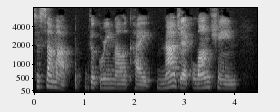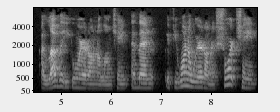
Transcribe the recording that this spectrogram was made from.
To sum up, the green malachite magic long chain. I love that you can wear it on a long chain. And then if you want to wear it on a short chain,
